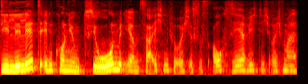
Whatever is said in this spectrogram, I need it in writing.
die Lilith in Konjunktion mit ihrem Zeichen. Für euch ist es auch sehr wichtig, euch mal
